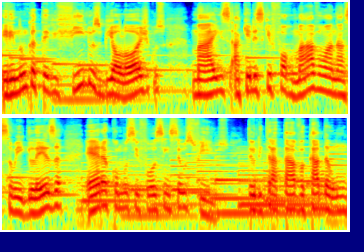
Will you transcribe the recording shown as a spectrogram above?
Ele nunca teve filhos biológicos, mas aqueles que formavam a nação inglesa era como se fossem seus filhos. Então ele tratava cada um,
